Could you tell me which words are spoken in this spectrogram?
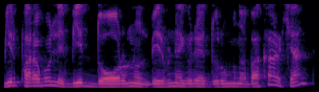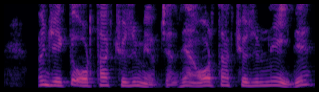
Bir parabolle bir doğrunun birbirine göre durumuna bakarken öncelikle ortak çözüm yapacağız. Yani ortak çözüm neydi?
